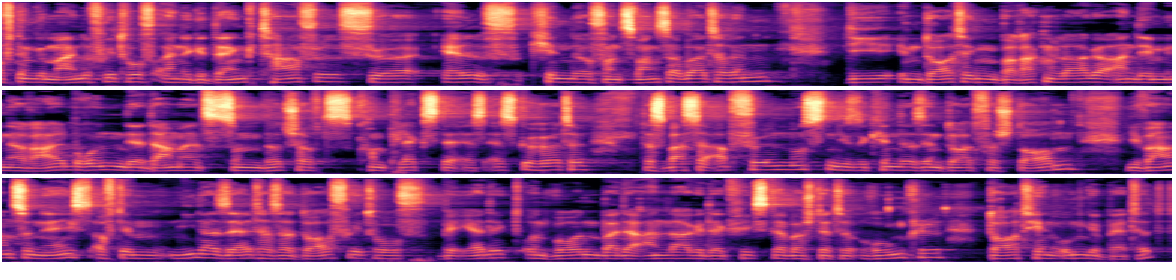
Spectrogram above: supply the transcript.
auf dem Gemeindefriedhof eine Gedenktafel für elf Kinder von Zwangsarbeiterinnen, die im dortigen Barackenlager an dem Mineralbrunnen, der damals zum Wirtschaftskomplex der SS gehörte, das Wasser abfüllen mussten. Diese Kinder sind dort verstorben. Die waren zunächst auf dem Niederselterser Dorffriedhof beerdigt und wurden bei der Anlage der Kriegsgräberstätte Runkel dorthin umgebettet.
